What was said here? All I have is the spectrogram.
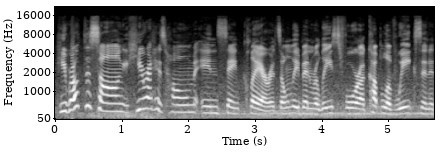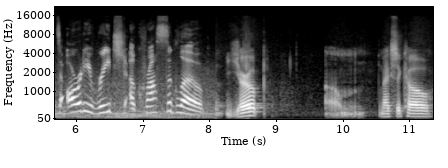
He wrote the song here at his home in St. Clair. It's only been released for a couple of weeks and it's already reached across the globe. Europe, um, Mexico,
